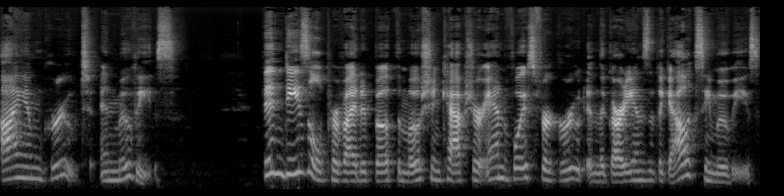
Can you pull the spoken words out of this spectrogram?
I Am Groot in movies. Vin Diesel provided both the motion capture and voice for Groot in the Guardians of the Galaxy movies,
